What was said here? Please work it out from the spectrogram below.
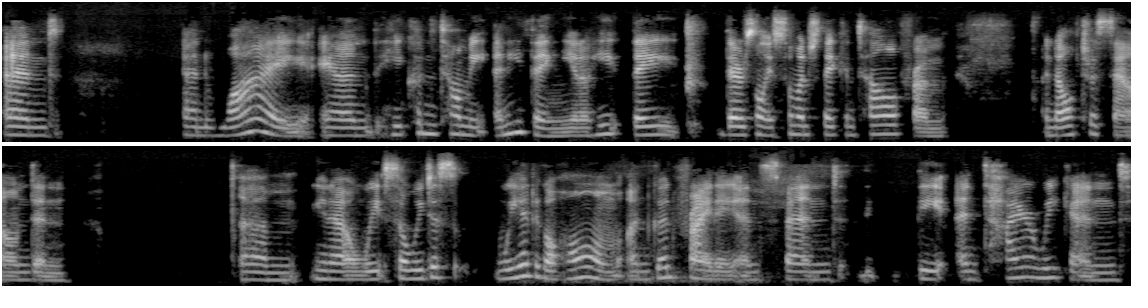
And and why? And he couldn't tell me anything. You know he they there's only so much they can tell from an ultrasound and um you know we so we just we had to go home on good friday and spend the entire weekend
